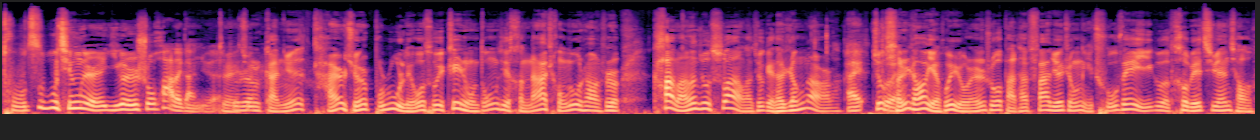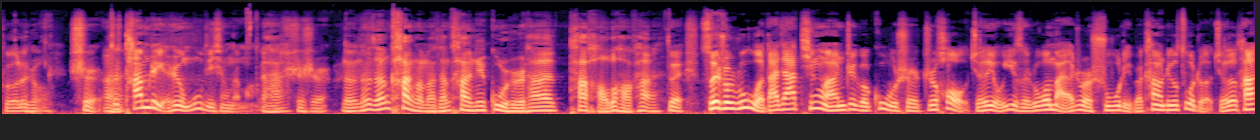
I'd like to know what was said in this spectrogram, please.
吐字不清的人一个人说话的感觉，对，就就是感觉还是觉得不入流，所以这种东西很大程度上是看完了就算了，就给它扔那儿了。哎，就很少也会有人说把它发掘整理，除非一个特别机缘巧合的时候。是，哎这他们这也是有目的性的嘛。哎，是是，那那咱看看吧，咱看这故事它它好不好看？对，所以说如果大家听完这个故事之后觉得有意思，如果买了这本书里边看到这个作者觉得他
